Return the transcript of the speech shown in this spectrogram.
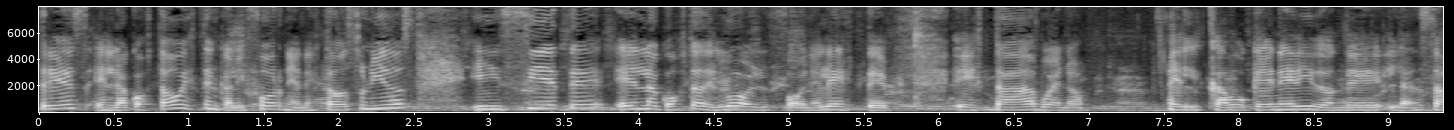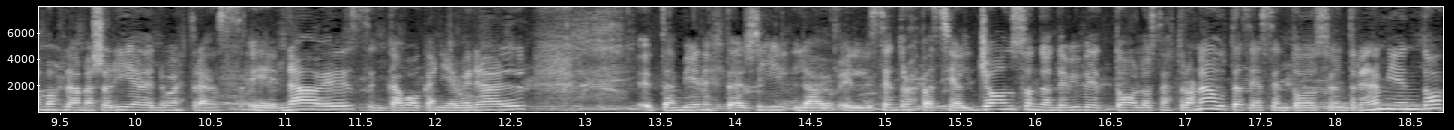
Tres en la costa oeste, en California, en Estados Unidos, y siete en la costa del Golfo, en el este. Está, bueno, el Cabo Kennedy, donde lanzamos la mayoría de nuestras eh, naves, en Cabo Cañaveral. Eh, también está allí el Centro Espacial Johnson, donde viven todos los astronautas y hacen todo su entrenamiento.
